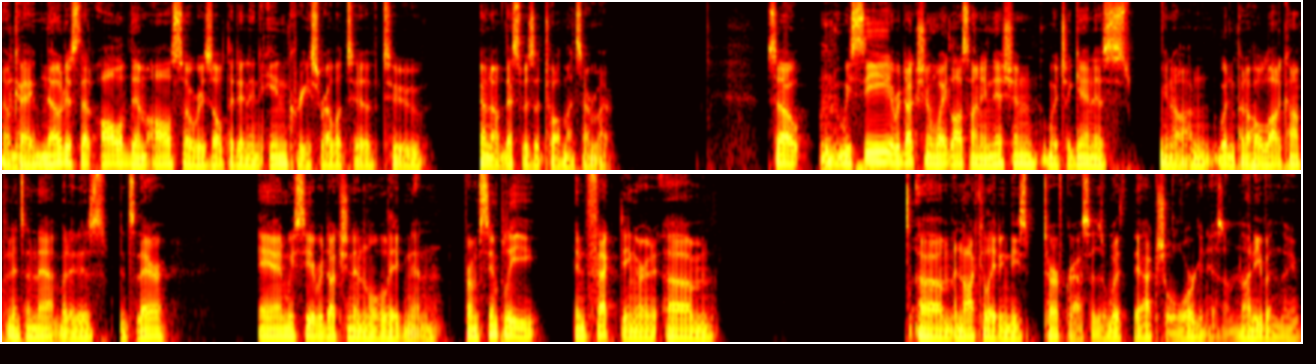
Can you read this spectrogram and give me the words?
okay. Notice that all of them also resulted in an increase relative to oh no this was at 12 months. Never mind. So we see a reduction in weight loss on ignition which again is you know i wouldn't put a whole lot of confidence in that but it is it's there. And we see a reduction in lignin from simply infecting or um, um, inoculating these turf grasses with the actual organism, not even the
